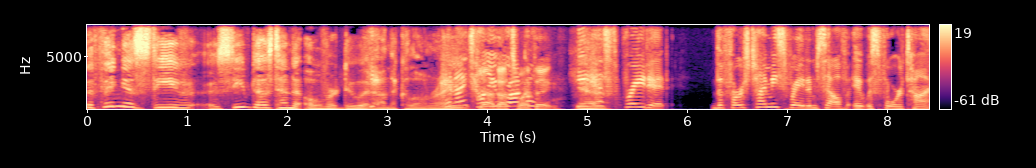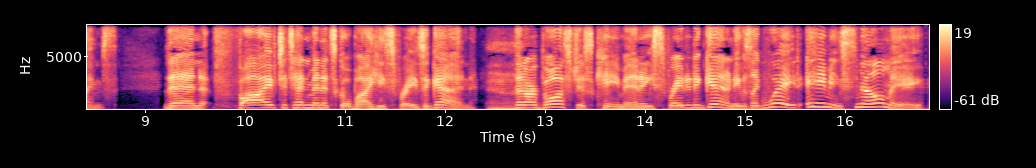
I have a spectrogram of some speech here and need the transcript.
The thing is, Steve. Steve does tend to overdo it on the cologne, right? Can I tell Yeah, you, that's my thing. He Yeah. has sprayed it. The first time he sprayed himself, it was four times. Then five to 10 minutes go by, he sprays again. Then our boss just came in and he sprayed it again. And he was like, wait, Amy, smell me.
